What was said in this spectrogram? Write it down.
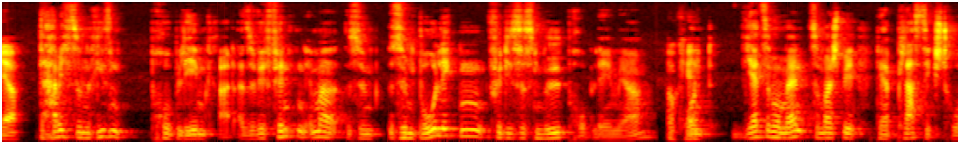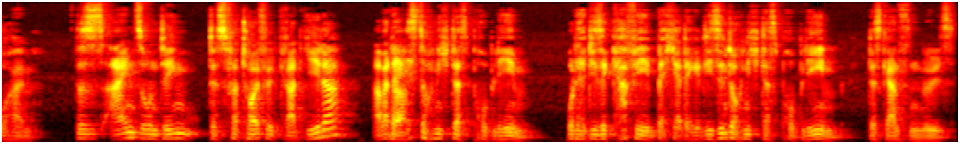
Ja. Da habe ich so ein Riesenproblem gerade. Also wir finden immer Sym Symboliken für dieses Müllproblem, ja. Okay. Und jetzt im Moment zum Beispiel der Plastikstrohhalm. Das ist ein so ein Ding, das verteufelt gerade jeder, aber Ja. der ist doch nicht das Problem. Oder diese Kaffeebecherdeckel, die sind doch nicht das Problem des ganzen Mülls.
